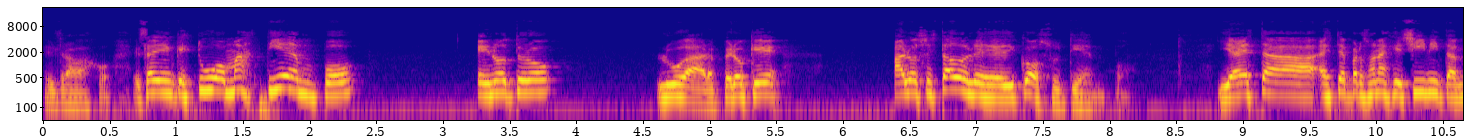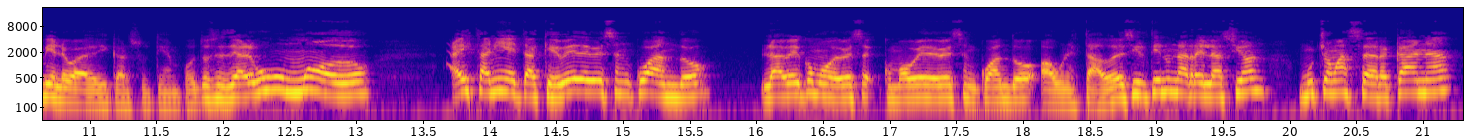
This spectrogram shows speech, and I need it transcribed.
el, trabajo. Es alguien que estuvo más tiempo en otro lugar, pero que a los estados les dedicó su tiempo. Y a, esta, a este personaje Ginny también le va a dedicar su tiempo. Entonces, de algún modo, a esta nieta que ve de vez en cuando, la ve como, ve de vez en cuando a un estado. Es decir, tiene una relación mucho más cercana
